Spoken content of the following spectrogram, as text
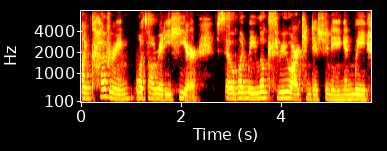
uncovering what's already here. So when we look through our conditioning and we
